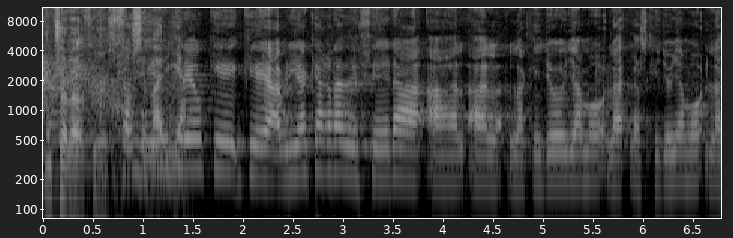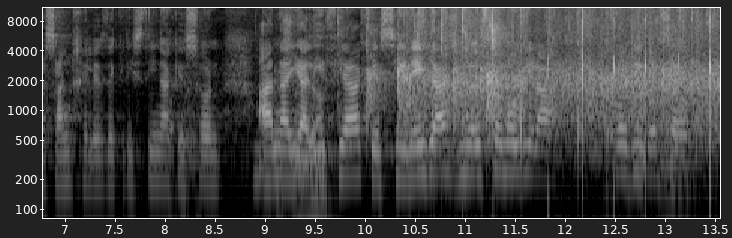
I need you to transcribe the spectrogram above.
Muchas gracias. También creo que, que, habría que agradecer a, a, la que yo llamo, las que yo llamo las ángeles de Cristina, ah, que son Ana y Alicia, que sin ellas no, esto no hubiera podido ser.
